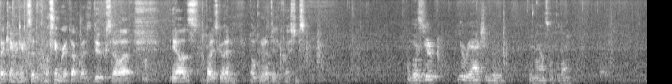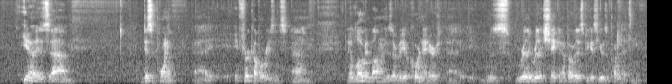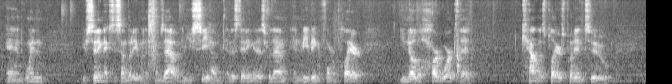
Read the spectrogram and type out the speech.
if I came in here and said the only thing we're gonna talk about is Duke, so, uh, you know, I'll just, probably just go ahead and open it up to any questions. I guess your, your reaction to the announcement today? You know, is um, disappointing uh, for a couple reasons. Um, You know, Logan Bowman, who's our video coordinator, uh, was really, really shaken up over this because he was a part of that team. And when you're sitting next to somebody when this comes out and you see how devastating it is for them, and me being a former player, you know the hard work that countless players put into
